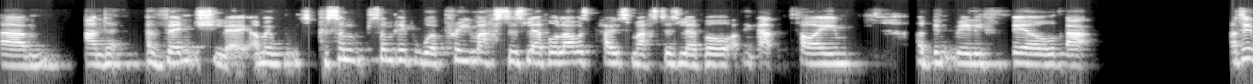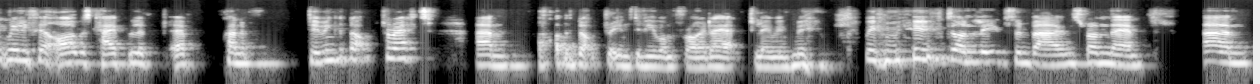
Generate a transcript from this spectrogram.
Um, and eventually, I mean, because some some people were pre-masters level, I was post-masters level. I think at the time, I didn't really feel that. I didn't really feel I was capable of, of kind of doing a doctorate. Um, I've got the doctorate interview on Friday. Actually, we've moved, we've moved on leaps and bounds from them. Um,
